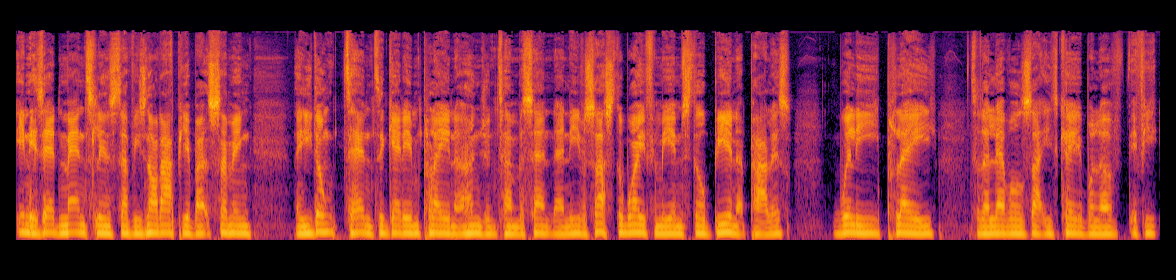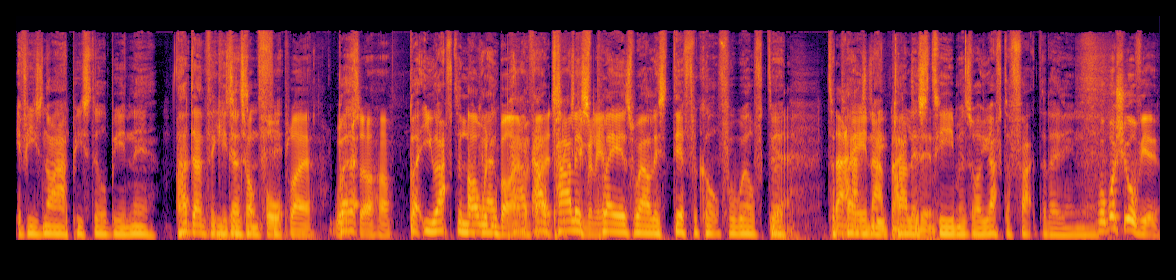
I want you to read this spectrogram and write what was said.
in his head mentally and stuff, he's not happy about something, then you don't tend to get him playing at 110% then either. So that's the way for me, him still being at Palace. Will he play to the levels that he's capable of if he if he's not happy still being there? I don't think He he's a top four fit. player, Wilf But- Zaha. But you have to look at how, Pa- how Palace play as well. It's difficult for Wilf to, Yeah. to play in that Palace in. team as well. You have to factor that in. Yeah. Well, what's your view?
